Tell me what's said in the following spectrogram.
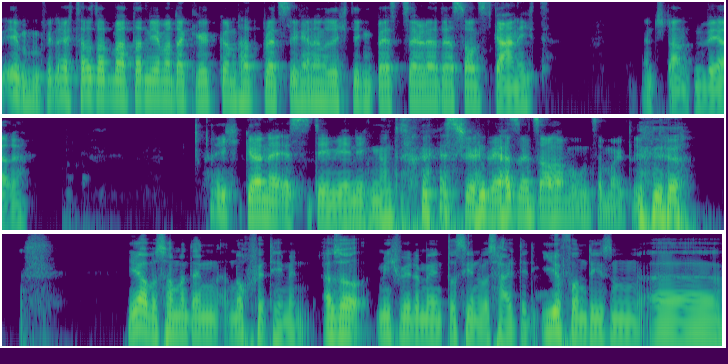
eben, vielleicht hat, hat man dann jemand ein Glück und hat plötzlich einen richtigen Bestseller, der sonst gar nicht entstanden wäre. Ich gönne es demjenigen und es schön wäre es, wenn es auch am uns einmal trifft. Ja. Ja, was haben wir denn noch für Themen? Also, mich würde mal interessieren, was haltet ihr von diesem, äh,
